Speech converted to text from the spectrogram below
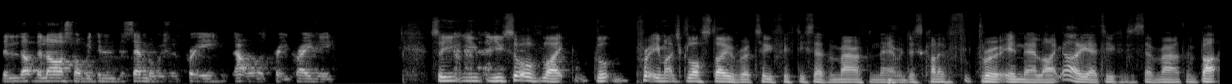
the, the last one we did in December, which was pretty. That one was pretty crazy. So you, you, you sort of like gl- pretty much glossed over a 257 marathon there and just kind of threw it in there like, oh yeah, 257 marathon. But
